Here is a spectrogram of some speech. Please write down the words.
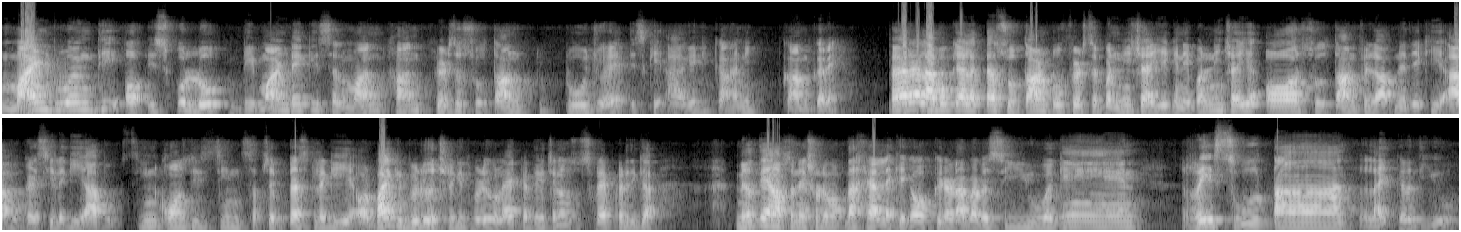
माइंड ब्लोइंग थी और इसको लोग डिमांड है कि सलमान खान फिर से सुल्तान टू जो है, इसके आगे की कहानी काम करें। बहरहाल, आपको क्या लगता है सुल्तान टू फिर से बननी चाहिए कि नहीं बननी चाहिए? और सुल्तान फ़िल्म आपने देखी, आपको कैसी लगी? आपको सीन कौन सी सीन सबसे बेस्ट लगी है? और बाकी वीडियो अच्छी लगी तो वीडियो को लाइक कर दिया चैनल सब्सक्राइब कर दिया मिलते हैं आपसे नेक्स्ट वीडियो में, अपना ख्याल रखिएगा। Okay, tata, bye see you again रे सुल्तान लाइक कर दियो।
